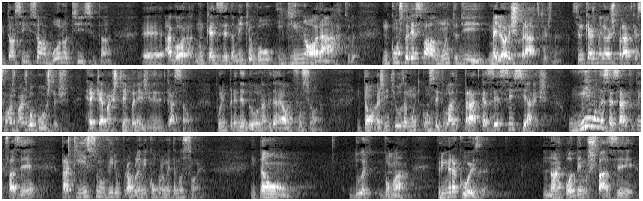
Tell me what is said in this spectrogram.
Então, assim, isso é uma boa notícia, tá? É, agora, não quer dizer também que eu vou ignorar tudo. Em consultoria se fala muito de melhores práticas, né? Sendo que as melhores práticas são as mais robustas. Requer mais tempo, energia e dedicação. Por empreendedor, na vida real, não funciona. Então, a gente usa muito o conceito lá de práticas essenciais. O mínimo necessário que eu tenho que fazer para que isso não vire um problema e comprometa meu sonho. Então, duas, vamos lá. Primeira coisa, nós podemos fazer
